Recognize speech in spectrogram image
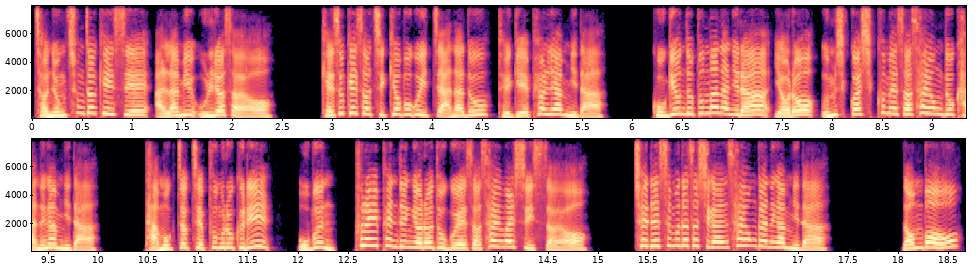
전용 충전 케이스에 알람이 울려서요. 계속해서 지켜보고 있지 않아도 되게 편리합니다. 고기 온도뿐만 아니라 여러 음식과 식품에서 사용도 가능합니다. 다목적 제품으로 그릴, 오븐, 프라이팬 등 여러 도구에서 사용할 수 있어요. 최대 25시간 사용 가능합니다. 넘버 5.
